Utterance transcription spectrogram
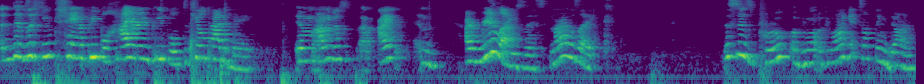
And there's a huge chain of people hiring people to kill Padme. And I'm just uh, I and I realized this, and I was like, "This is proof of you want if you want to get something done.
